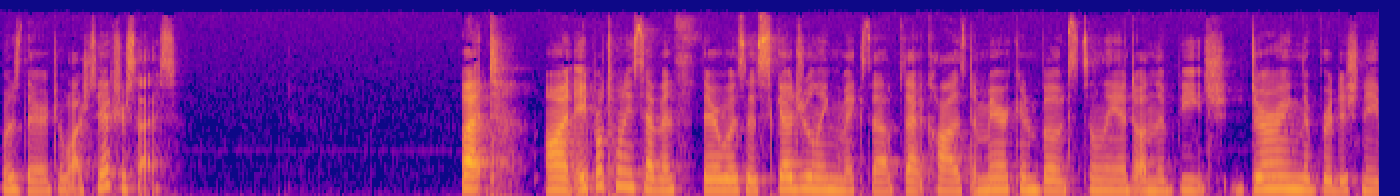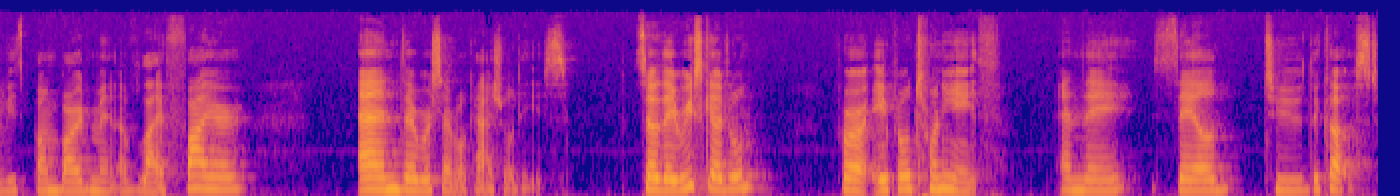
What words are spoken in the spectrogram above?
was there to watch the exercise. But on April 27th, there was a scheduling mix up that caused American boats to land on the beach during the British Navy's bombardment of live fire, and there were several casualties. So they rescheduled for April 28th, and they sailed to the coast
